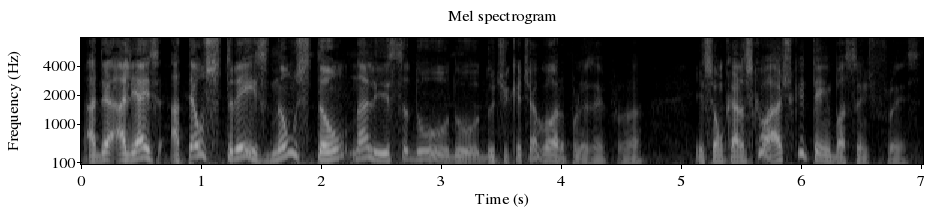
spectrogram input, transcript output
Aliás, até os três não estão na lista do, do, do Ticket Agora, por exemplo. Né? E são caras que eu acho que têm bastante influência.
